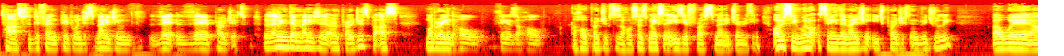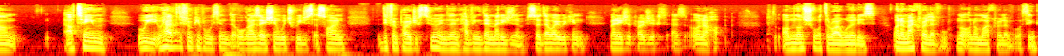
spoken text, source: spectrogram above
tasks to different people and just managing their their projects, letting them manage their own projects, but us moderating the whole thing as a whole, the whole project as a whole. So it makes it easier for us to manage everything. Obviously, we're not sitting there managing each project individually, but we're um, our team. We have different people within the organization which we just assign different projects to, and then having them manage them. So that way we can manage the project as on a. I'm not sure what the right word is on a macro level, not on a micro level. I think.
